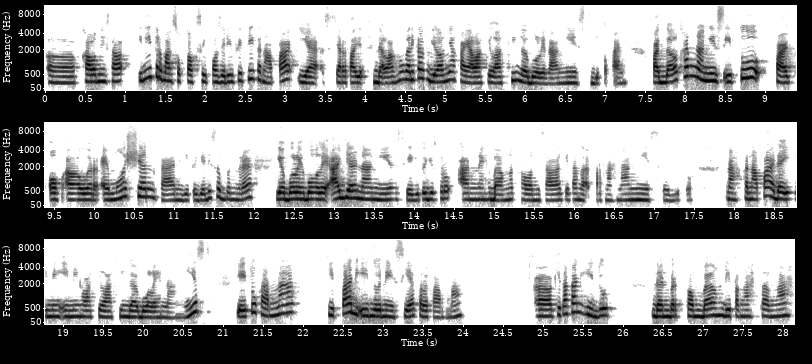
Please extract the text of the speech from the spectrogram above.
uh, kalau misal ini termasuk toxic positivity kenapa? Ya secara tidak langsung tadi kan bilangnya kayak laki-laki nggak boleh nangis gitu kan. Padahal kan nangis itu part of our emotion kan gitu. Jadi sebenarnya ya boleh-boleh aja nangis kayak gitu. Justru aneh banget kalau misalnya kita nggak pernah nangis kayak gitu. Nah kenapa ada iming-iming laki-laki nggak boleh nangis? Yaitu karena kita di Indonesia terutama uh, kita kan hidup dan berkembang di tengah-tengah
